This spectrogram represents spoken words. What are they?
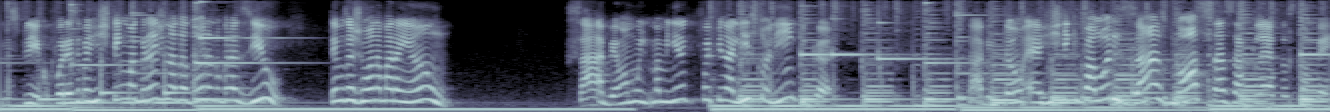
Me explico. Por exemplo, a gente tem uma grande nadadora no Brasil. Temos a Joana Maranhão. Sabe? É uma, uma menina que foi finalista olímpica. Sabe? Então, é, a gente tem que valorizar as nossas atletas também.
